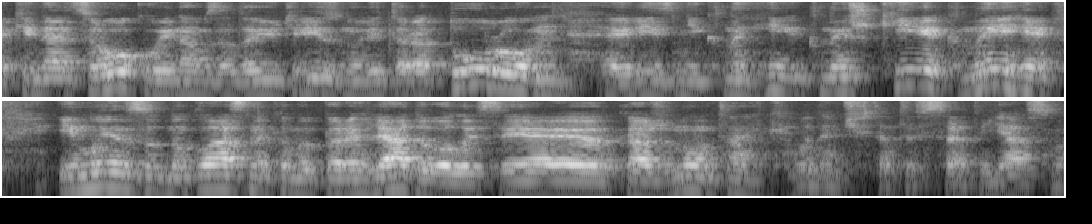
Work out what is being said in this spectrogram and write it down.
кінець року і нам задають різну літературу, різні книги, книжки, книги. І ми з однокласниками переглядувалися. Я кажу, ну так, будемо читати все ясно.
